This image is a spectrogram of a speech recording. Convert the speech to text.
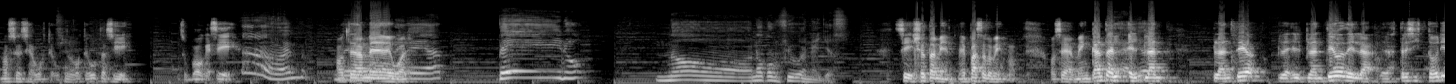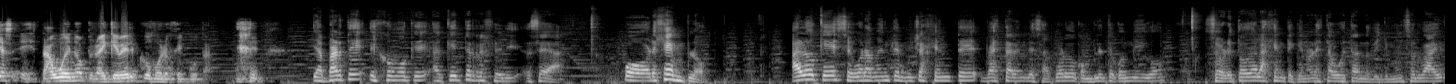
No sé si a vos te gusta. Sí. ¿Vos te gusta? Sí. Supongo que sí. No, me- No te da- me da la igual. idea, pero no, no confío en ellos. Sí, yo también, me pasa lo mismo. O sea, me encanta el, plan- planteo, el planteo de, la- de las tres historias, está bueno, pero hay que ver cómo lo ejecutan. Y aparte es como que, ¿a qué te referís? O sea, por ejemplo, algo que seguramente mucha gente va a estar en desacuerdo completo conmigo, sobre todo la gente que no le está gustando Digimon Survive.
